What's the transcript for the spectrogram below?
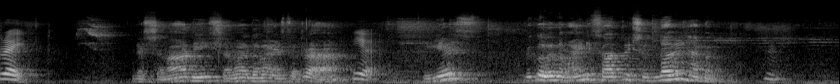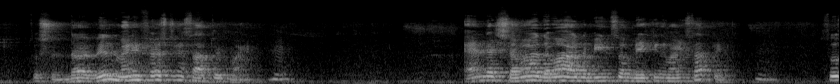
right. Samadhi, Shamadama, etc. Yeah. creates, because when the mind is sattvic, Shraddha will happen. Hmm. So Shraddha will manifest in a sattvic mind. Hmm. And that Shama, Dama are the means of making the mind sattvic. Hmm. So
